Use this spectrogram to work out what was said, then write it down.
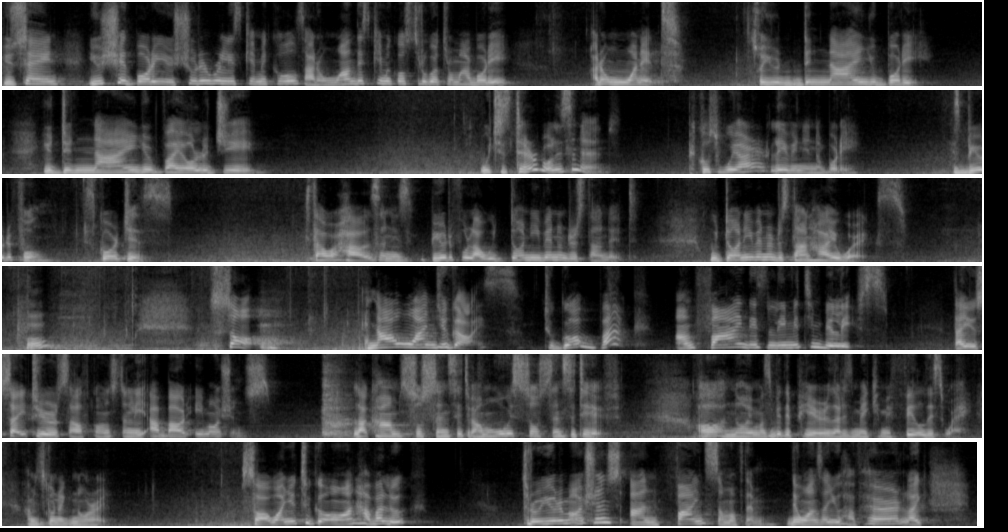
You're saying, you shit body, you shouldn't release chemicals. I don't want these chemicals to go through my body. I don't want it. So you're denying your body. You deny your biology, which is terrible, isn't it? Because we are living in a body. It's beautiful, it's gorgeous. It's our house and it's beautiful and we don't even understand it. We don't even understand how it works. Hmm? So, now I want you guys to go back and find these limiting beliefs that you say to yourself constantly about emotions. Like, I'm so sensitive, I'm always so sensitive. Oh no, it must be the period that is making me feel this way. I'm just gonna ignore it. So I want you to go and have a look through your emotions and find some of them. The ones that you have heard, like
